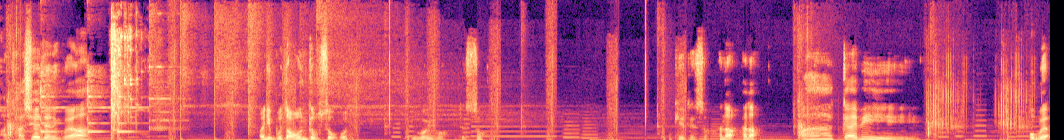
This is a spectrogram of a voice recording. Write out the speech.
아 다시 해야 되는 거야? 아니 뭐 나온 게 없어? 어, 이거 이거. 됐어. 오케이 됐어. 하나 하나. 아 까비. 어 뭐야?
